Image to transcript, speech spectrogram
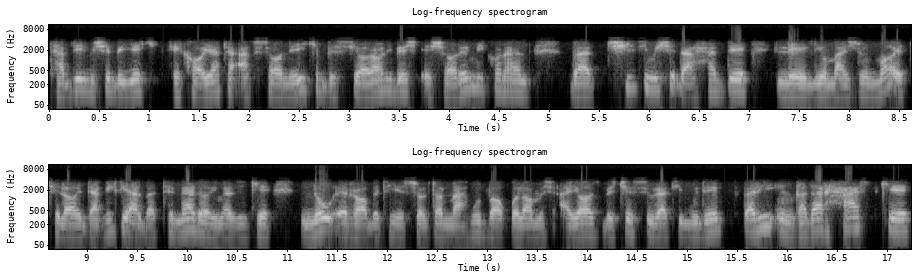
تبدیل میشه به یک حکایت افسانه‌ای که بسیارانی بهش اشاره می‌کنند و چیزی میشه در حد لیلی و مجنون. ما اطلاع دقیقی البته نداریم از اینکه نوع رابطه سلطان محمود با غلامش عیاز به چه صورتی بوده ولی اینقدر هست که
